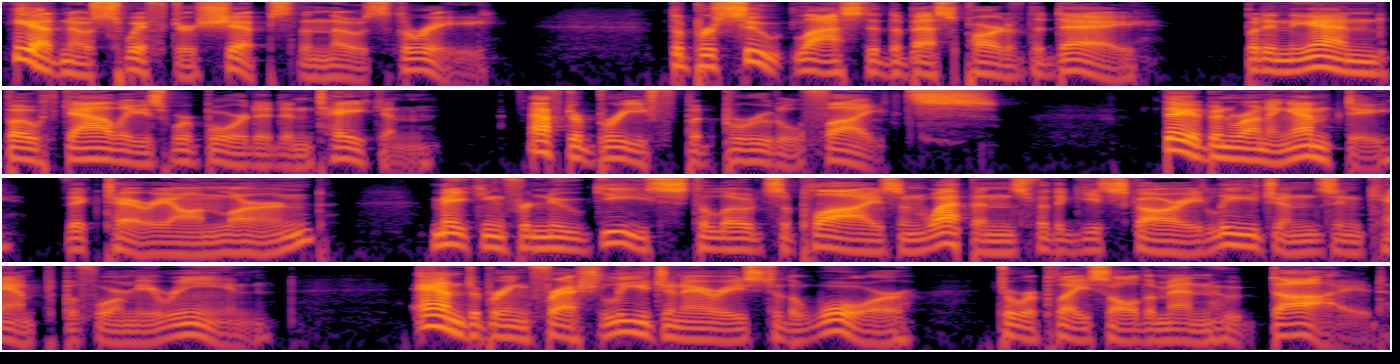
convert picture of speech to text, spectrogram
He had no swifter ships than those three. The pursuit lasted the best part of the day, but in the end both galleys were boarded and taken, after brief but brutal fights. They had been running empty, Victarion learned, making for New Ghis to load supplies and weapons for the Giscari legions encamped before Meereen, and to bring fresh legionaries to the war to replace all the men who'd died.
